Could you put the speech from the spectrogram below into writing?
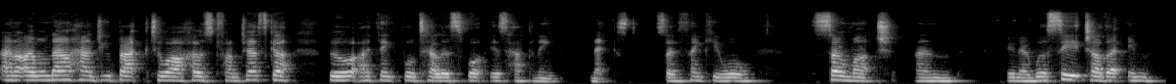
And I will now hand you back to our host, Francesca, who I think will tell us what is happening next. So thank you all so much. And, you know, we'll see each other in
